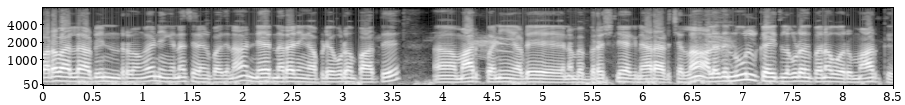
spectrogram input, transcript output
பரவாயில்ல அப்படின்றவங்க நீங்கள் என்ன செய்யலாம்னு பார்த்தீங்கன்னா நேர் நேராக நீங்கள் அப்படியே கூட பார்த்து மார்க் பண்ணி அப்படியே நம்ம ப்ரஷ்லேயே நேராக அடிச்சிடலாம். அல்லது நூல் கயிற்றுல கூட பார்த்தீங்கன்னா ஒரு மார்க்கு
